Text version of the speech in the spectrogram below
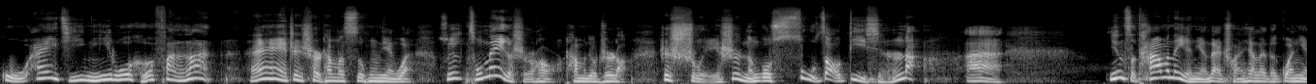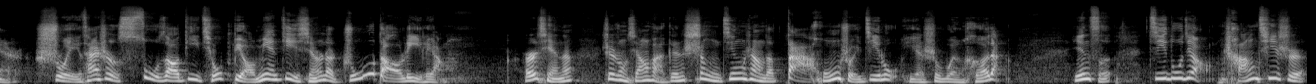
古埃及尼罗河泛滥，哎，这事儿他们司空见惯，所以从那个时候他们就知道这水是能够塑造地形的，哎，因此，他们那个年代传下来的观念是，水才是塑造地球表面地形的主导力量。而且呢，这种想法跟圣经上的大洪水记录也是吻合的。因此，基督教长期是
